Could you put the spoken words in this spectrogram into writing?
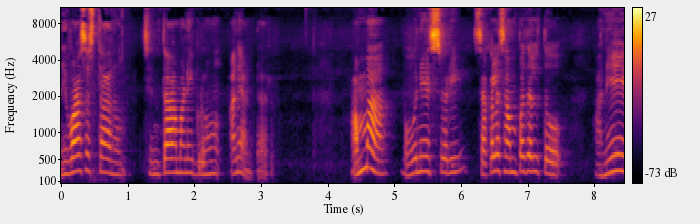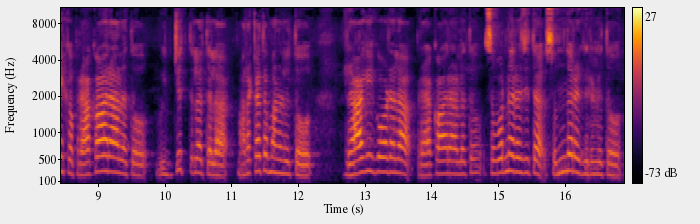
నివాస స్థానం చింతామణి గృహం అని అంటారు. అమ్మ భువనేశ్వరి సకల సంపదలతో అనేక ప్రాకారాలతో విద్యుత్లతల మరకతమణులతో రాగి గోడల ప్రాకారాలతో సువర్ణరజిత సుందర గిరులతో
